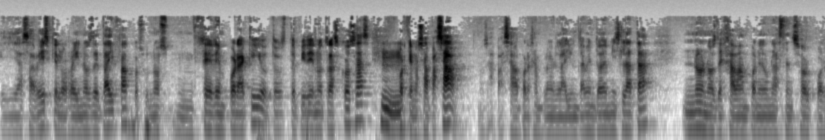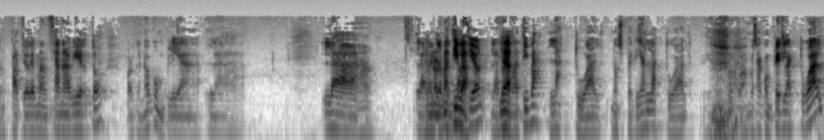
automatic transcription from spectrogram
y ya sabéis que los reinos de Taifa, pues unos mm, ceden por aquí, otros te piden otras cosas, Hmm. porque nos ha pasado. Nos ha pasado, por ejemplo, en el ayuntamiento de Mislata, no nos dejaban poner un ascensor por el patio de manzana abierto porque no cumplía la, la, la, La normativa, la normativa, la actual. Nos pedían la actual. Decimos, "Pues vamos a cumplir la actual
